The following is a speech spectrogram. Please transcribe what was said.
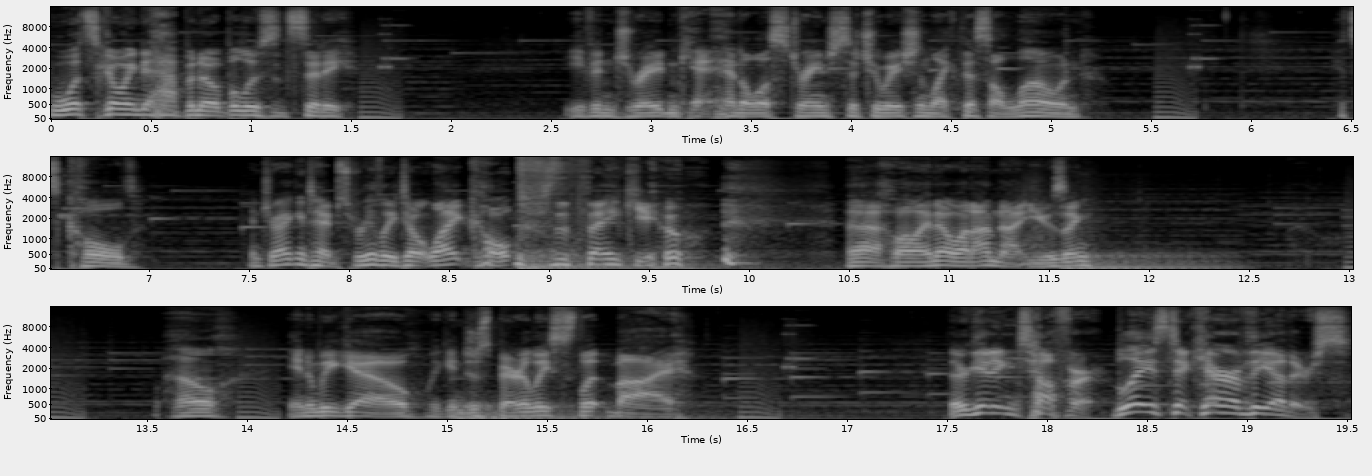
What's going to happen to Opelucid City? Even Drayden can't handle a strange situation like this alone. It's cold. And dragon types really don't like cold. Thank you. Uh, well, I know what I'm not using. Well, in we go. We can just barely slip by. They're getting tougher. Blaze, take care of the others.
